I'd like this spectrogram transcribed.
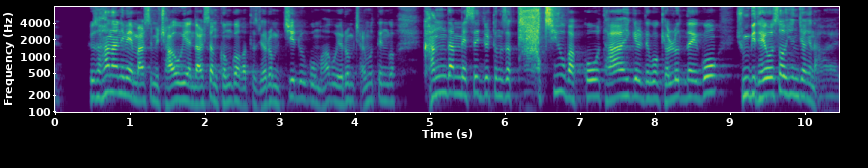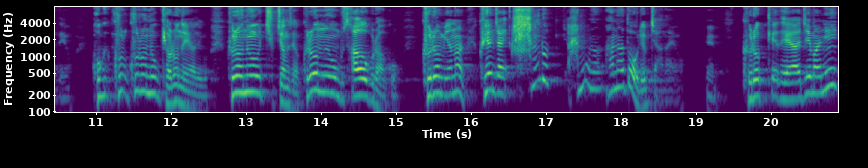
예. 그래서 하나님의 말씀이 좌우에 날선 건과 같아서 여러분 찌르고 뭐 하고 여러분 잘못된 거 강단 메시지를 통해서 다 치유받고 다 해결되고 결론되고 준비되어서 현장에 나가야 돼요. 거기 그, 런후 결혼해야 되고 그런 후 직장생활 그런 후 사업을 하고 그러면은 그 현장이 아무 아무 하나도 어렵지 않아요. 예. 그렇게 돼야지만이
